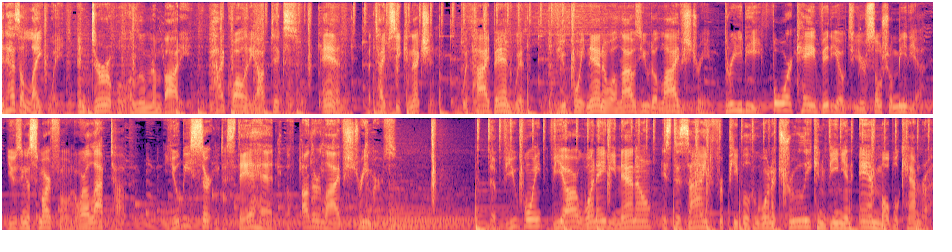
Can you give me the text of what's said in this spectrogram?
It has a lightweight and durable aluminum body, high quality optics, and a Type-C connection. With high bandwidth, the Viewpoint Nano allows you to live stream 3D 4K video to your social media using a smartphone or a laptop. You'll be certain to stay ahead of other live streamers. The Viewpoint VR 180 Nano is designed for people who want a truly convenient and mobile camera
